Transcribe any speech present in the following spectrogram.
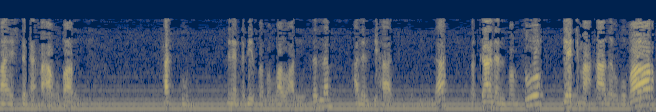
ما يجتمع مع غبار الجهاد. حث من النبي صلى الله عليه وسلم على الجهاد في سبيل الله فكان المنصور يجمع هذا الغبار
